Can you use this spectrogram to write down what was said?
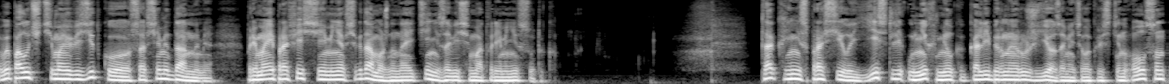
«Вы получите мою визитку со всеми данными. При моей профессии меня всегда можно найти, независимо от времени суток». Так и не спросила, есть ли у них мелкокалиберное ружье, заметила Кристин Олсон,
